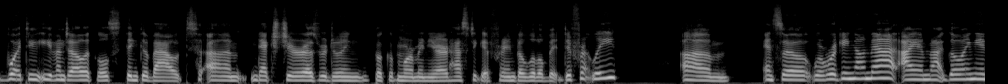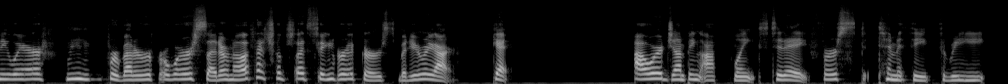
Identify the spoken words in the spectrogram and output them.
what do evangelicals think about um, next year as we're doing Book of Mormon year? It has to get framed a little bit differently. Um, and so we're working on that. I am not going anywhere for better or for worse. I don't know if that's a blessing or a curse, but here we are. Okay. Our jumping off point today, First Timothy 3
